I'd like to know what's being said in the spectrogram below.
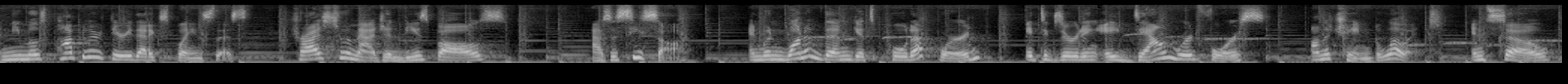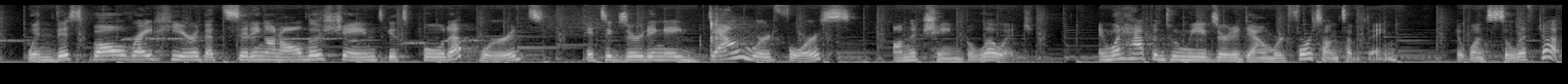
And the most popular theory that explains this tries to imagine these balls as a seesaw. And when one of them gets pulled upward, it's exerting a downward force on the chain below it. And so, when this ball right here that's sitting on all those chains gets pulled upwards, it's exerting a downward force on the chain below it. And what happens when we exert a downward force on something? It wants to lift up.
